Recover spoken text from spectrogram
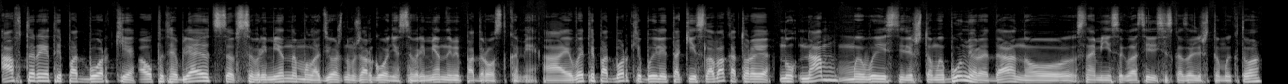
авторы этой подборки, употребляются в современном молодежном жаргоне, современными подростками. А и в этой подборке были такие слова, которые, ну, нам, мы выяснили, что мы бумеры, да, но с нами не согласились и сказали, что мы кто?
